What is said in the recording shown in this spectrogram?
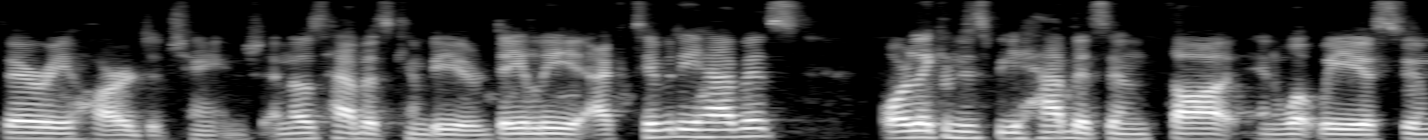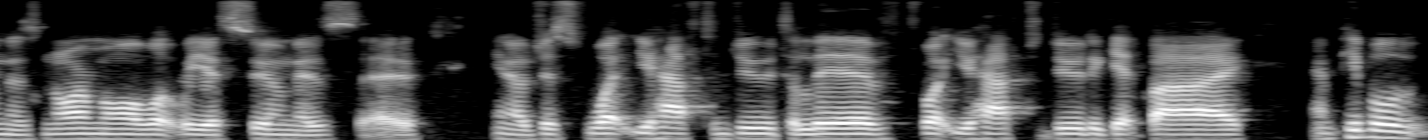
very hard to change. And those habits can be your daily activity habits, or they can just be habits in thought and what we assume is normal, what we assume is, uh, you know, just what you have to do to live, what you have to do to get by. And people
